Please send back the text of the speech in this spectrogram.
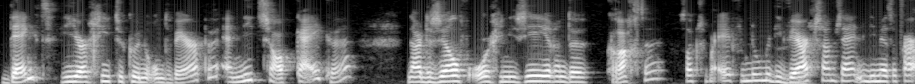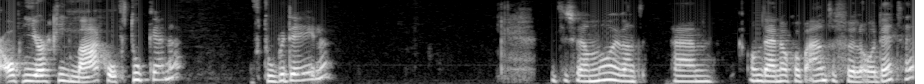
denkt hiërarchie te kunnen ontwerpen en niet zou kijken naar de zelforganiserende krachten, zal ik ze maar even noemen, die werkzaam zijn en die met elkaar ook hiërarchie maken of toekennen of toebedelen. Het is wel mooi, want ehm, om daar nog op aan te vullen, Odette, hè,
